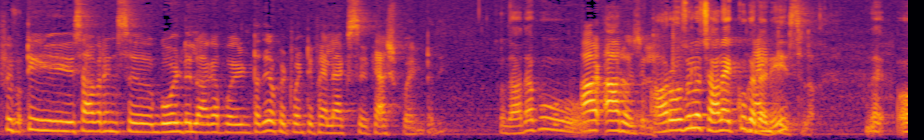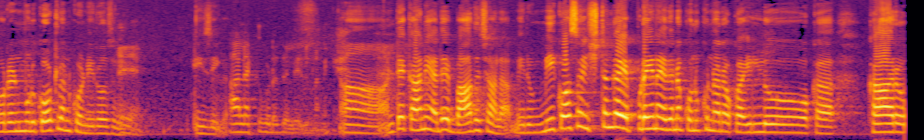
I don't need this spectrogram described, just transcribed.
ఫిఫ్టీ సావరెన్స్ గోల్డ్ లాగా పోయి ఉంటుంది ఒక ట్వంటీ ఫైవ్ ల్యాక్స్ క్యాష్ పోయి ఉంటుంది. సో దాదాపు ఆ- రోజుల్లో. ఆ రోజుల్లో చాలా ఎక్కువ కదా అది? 90s లో. అదే, ఓ రెండు మూడు కోట్లు అనుకోండి ఈ రోజులు ఈజీగా లెక్క కూడా తెలియదు మనకి. అంటే కానీ అదే బాధ చాలా. మీరు మీకోసం ఇష్టంగా ఎప్పుడైనా ఏదైనా కొనుక్కున్నారా? ఒక ఇల్లు ఒక కారు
